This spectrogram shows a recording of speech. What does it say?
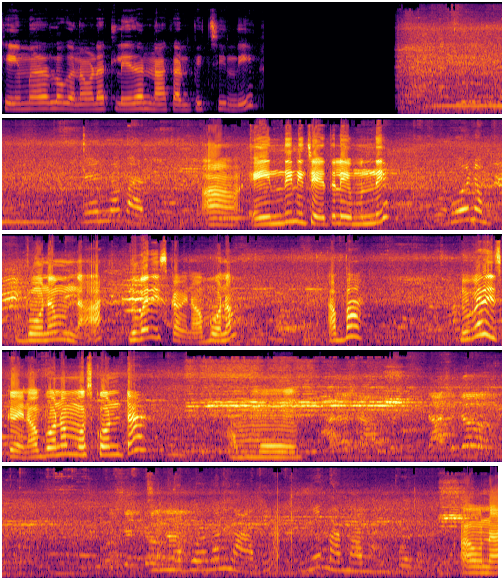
కెమెరాలో కనబడట్లేదని నాకు అనిపించింది. ఏంది నీ చేతిలో ఏముంది? బోనం. ఉందా? నువ్వే తీసుకుపోయినావు బోనం? అబ్బా నువ్వే తీసుకుపోయినావు బోనం మోసుకుంటా? అమ్మో. అవునా?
